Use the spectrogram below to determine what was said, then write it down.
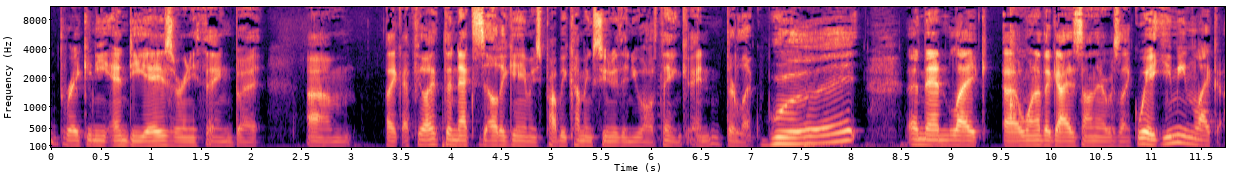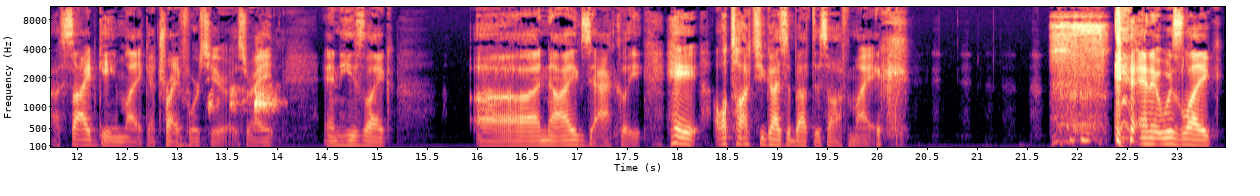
break any NDAs or anything, but um like I feel like the next Zelda game is probably coming sooner than you all think. And they're like, what? And then like uh, one of the guys on there was like, wait, you mean like a side game like a Triforce Heroes, right? And he's like, uh, not exactly. Hey, I'll talk to you guys about this off mic. and it was like,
